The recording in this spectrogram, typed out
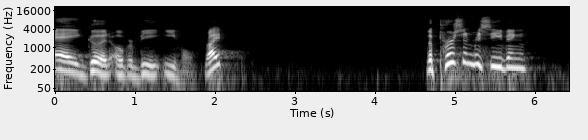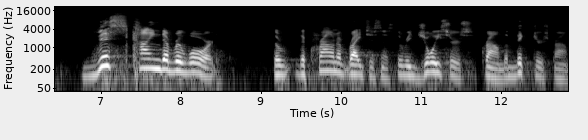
A, good, over B, evil, right? The person receiving this kind of reward, the, the crown of righteousness, the rejoicer's crown, the victor's crown,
